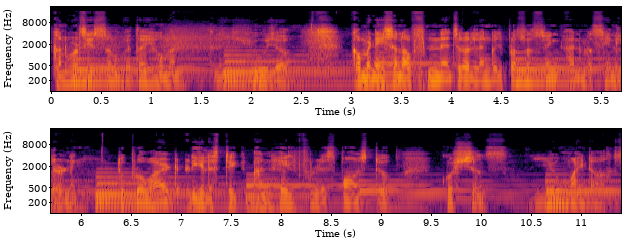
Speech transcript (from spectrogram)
conversation with a human and use a combination of natural language processing and machine learning to provide realistic and helpful response to questions you might ask.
